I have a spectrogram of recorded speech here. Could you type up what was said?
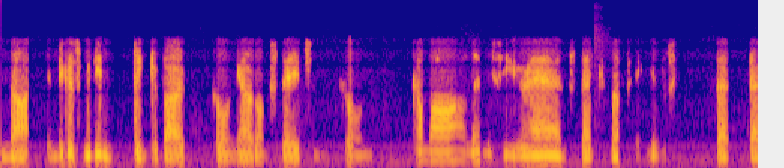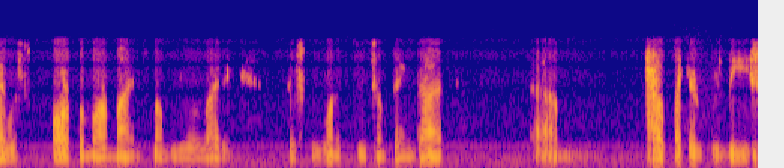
not because we didn't think about going out on stage and going, "Come on, let me see your hands." That kind of thing. It was, that that was far from our minds when we were writing, because we wanted to do something that um, felt like a release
